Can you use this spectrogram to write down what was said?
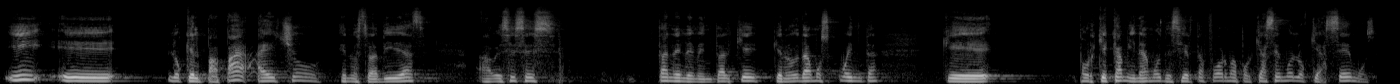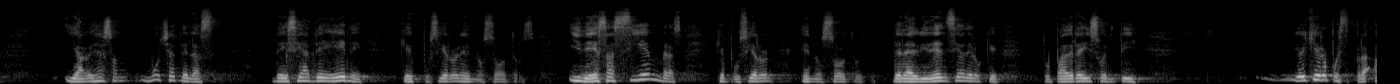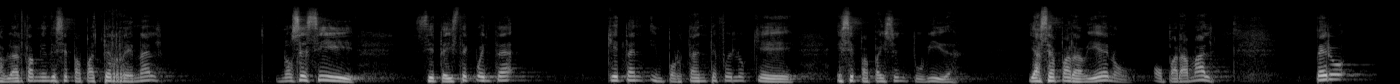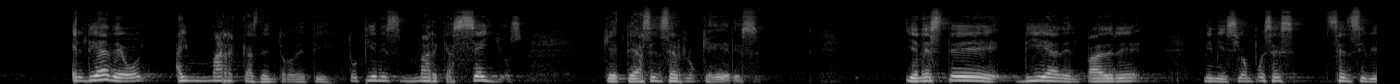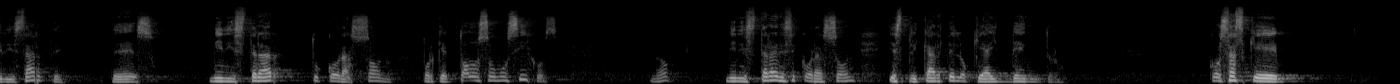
Y eh, lo que el papá ha hecho en nuestras vidas a veces es tan elemental que, que no nos damos cuenta que por qué caminamos de cierta forma, por qué hacemos lo que hacemos. Y a veces son muchas de las de ese ADN que pusieron en nosotros y de esas siembras que pusieron en nosotros, de la evidencia de lo que tu padre hizo en ti. Y hoy quiero pues hablar también de ese papá terrenal. No sé si, si te diste cuenta qué tan importante fue lo que ese papá hizo en tu vida, ya sea para bien o, o para mal. Pero el día de hoy hay marcas dentro de ti. Tú tienes marcas, sellos que te hacen ser lo que eres. Y en este día del Padre, mi misión pues es sensibilizarte de eso, ministrar tu corazón, porque todos somos hijos, ¿no? Ministrar ese corazón y explicarte lo que hay dentro. Cosas que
